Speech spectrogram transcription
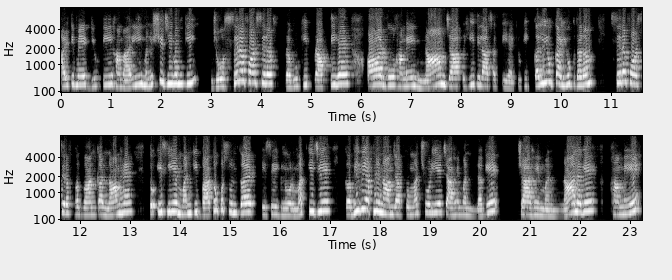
अल्टीमेट ड्यूटी हमारी मनुष्य जीवन की जो सिर्फ़ और सिर्फ़ प्रभु की प्राप्ति है और वो हमें नाम जाप ही दिला सकती है, क्योंकि कलयुग का युग धर्म सिर्फ़ और सिर्फ़ भगवान का नाम है। तो इसलिए मन की बातों को सुनकर इसे इग्नोर मत कीजिए, कभी भी अपने नाम जाप को मत छोड़िए, चाहे मन लगे, चाहे मन ना लगे, हमें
